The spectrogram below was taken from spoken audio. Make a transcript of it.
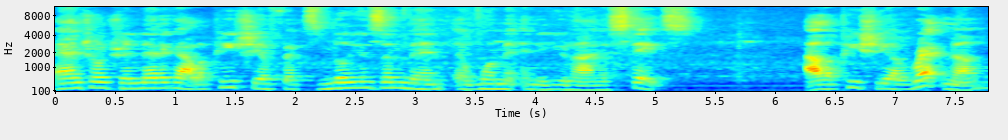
Androgenetic alopecia affects millions of men and women in the United States. Alopecia areata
